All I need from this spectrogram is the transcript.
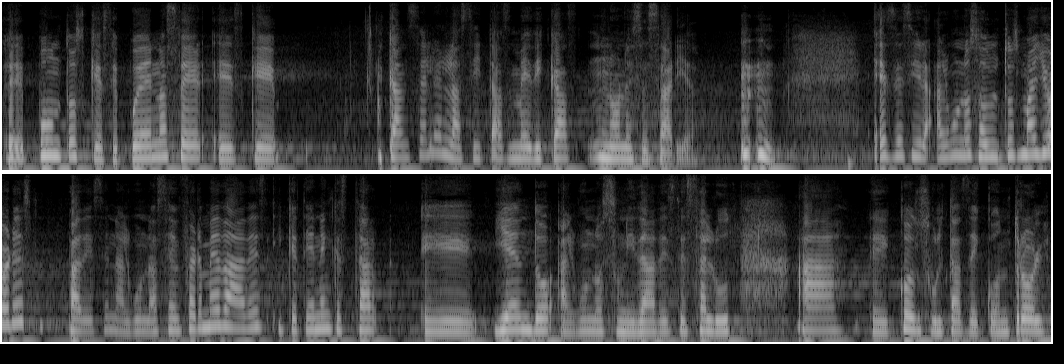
eh, puntos que se pueden hacer es que cancelen las citas médicas no necesarias. Es decir, algunos adultos mayores padecen algunas enfermedades y que tienen que estar yendo a algunas unidades de salud a consultas de control.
